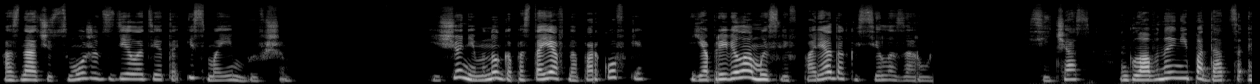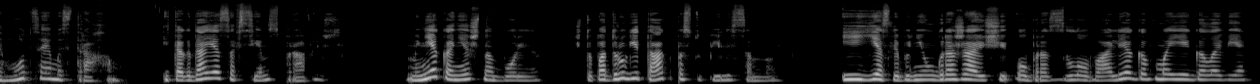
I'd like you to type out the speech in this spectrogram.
а значит, сможет сделать это и с моим бывшим. Еще немного постояв на парковке, я привела мысли в порядок и села за руль. Сейчас главное не поддаться эмоциям и страхам, и тогда я совсем справлюсь. Мне, конечно, больно, что подруги так поступили со мной. И если бы не угрожающий образ злого Олега в моей голове,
